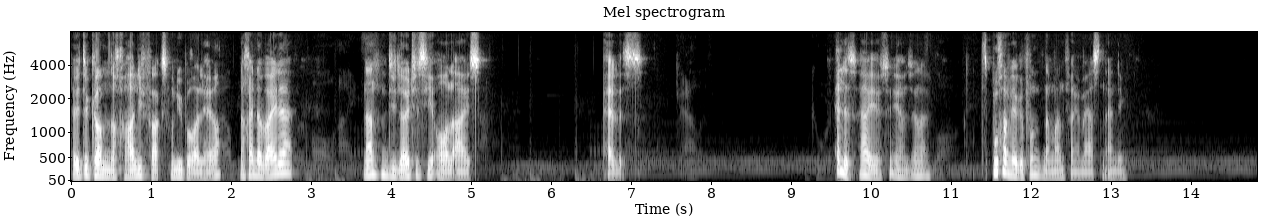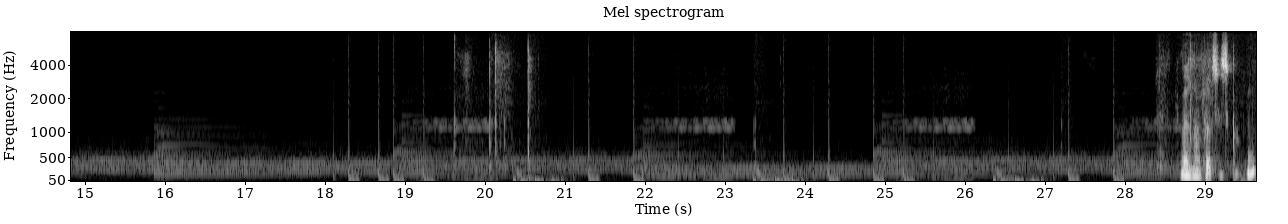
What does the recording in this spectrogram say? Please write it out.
Leute kamen nach Halifax von überall her. Nach einer Weile nannten die Leute sie All Eyes. Alice. Alice, ja, das Buch haben wir gefunden am Anfang, im ersten Ending. Muss mal kurz was gucken.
